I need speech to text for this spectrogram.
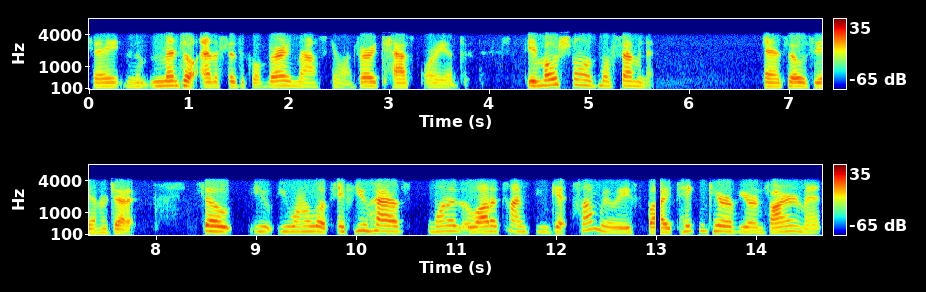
Okay, and the mental and the physical, very masculine, very task oriented. The emotional is more feminine, and so is the energetic. So you you want to look if you have one of a lot of times you can get some relief by taking care of your environment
